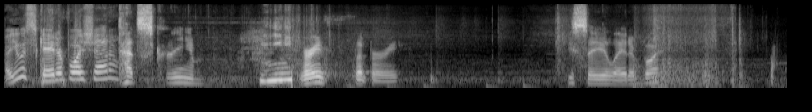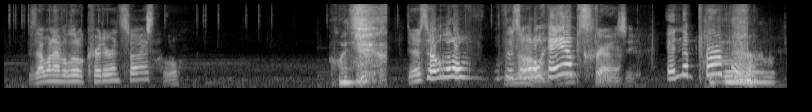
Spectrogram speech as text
Are you a skater boy, Shadow? That scream. very slippery. You see you later, boy. Does that one have a little critter inside? Cool. What? There's a little there's a little hamster Crazy. in the purple.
